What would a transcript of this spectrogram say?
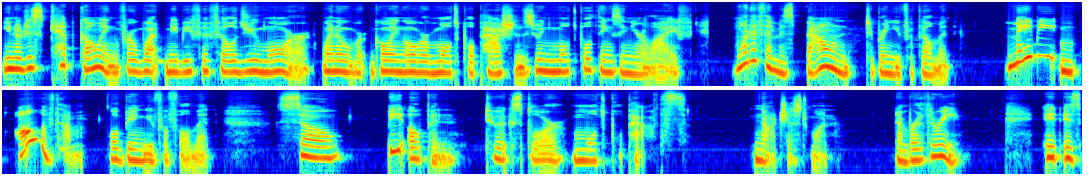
You know, just kept going for what maybe fulfilled you more, went over going over multiple passions, doing multiple things in your life. One of them is bound to bring you fulfillment. Maybe all of them will bring you fulfillment. So be open to explore multiple paths, not just one. Number three, it is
